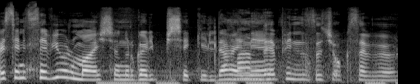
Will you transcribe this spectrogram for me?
Ve seni seviyorum Ayşenur garip bir şekilde. Ben Hani de hepinizi çok seviyorum.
